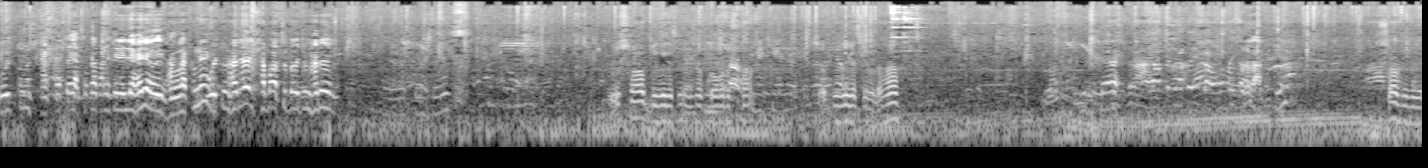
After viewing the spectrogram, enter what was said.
ওই ওই ওই সব ডুবে গেছে, সব সব। ডুবে গেছে এগুলো হ্যাঁ সব গেছে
